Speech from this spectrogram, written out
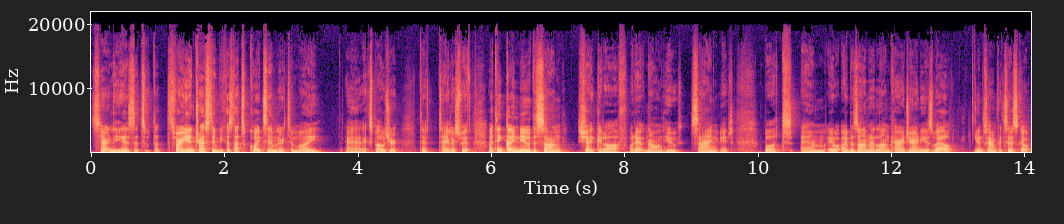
Certainly is. It's that's very interesting because that's quite similar to my uh, exposure to Taylor Swift. I think I knew the song "Shake It Off" without knowing who sang it, but um, it, I was on a long car journey as well in San Francisco,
